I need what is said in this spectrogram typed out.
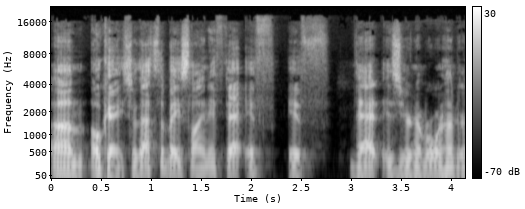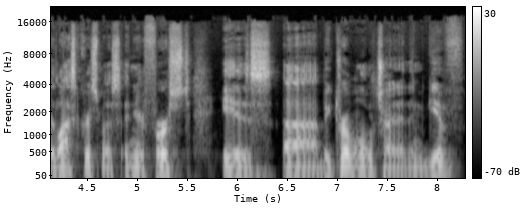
Um, okay, so that's the baseline. If that if if that is your number 100 last Christmas and your first is uh Big Trouble in Little China, then give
